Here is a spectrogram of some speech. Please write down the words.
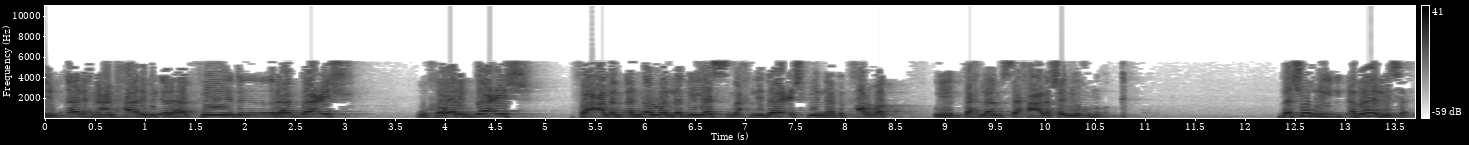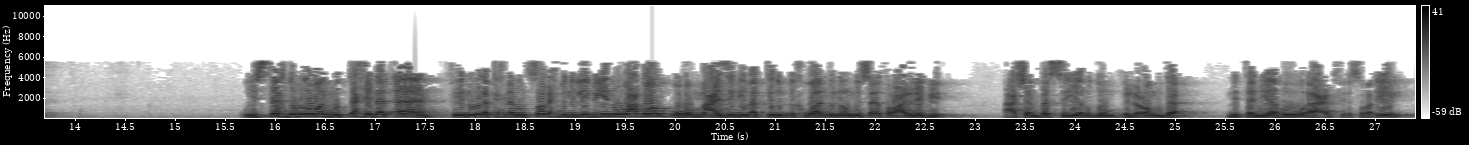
إن قال إحنا هنحارب الإرهاب في إرهاب داعش وخوارج داعش فاعلم أنه هو الذي يسمح لداعش بأنها تتحرك ويفتح لها مساحة علشان يخنقك. ده شغل الأبالسة ويستخدم الأمم المتحدة الآن في إنه يقول لك إحنا بنصالح بين الليبيين وبعضهم وهم عايزين يمكنوا الإخوان من إنهم يسيطروا على ليبيا عشان بس يرضم العمدة نتنياهو وقاعد في إسرائيل.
